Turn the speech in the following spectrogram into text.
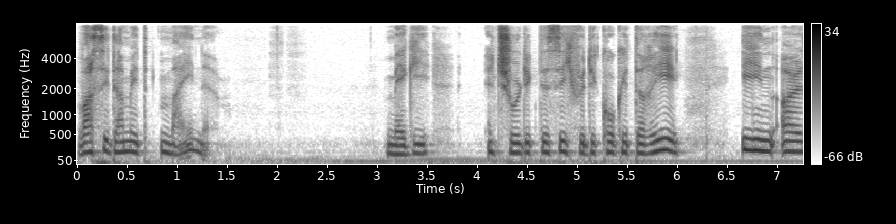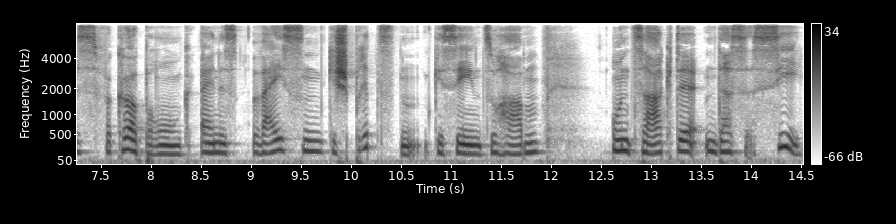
was sie damit meine. Maggie entschuldigte sich für die Koketterie, ihn als Verkörperung eines weißen Gespritzten gesehen zu haben, und sagte, dass sie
